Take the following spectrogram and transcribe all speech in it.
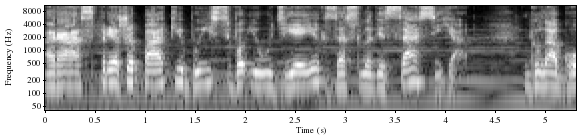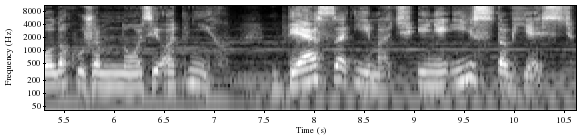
Раз преже паки бысть во иудеях за словеса сия, глаголах уже мнози от них. Беса имать и неистов есть,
